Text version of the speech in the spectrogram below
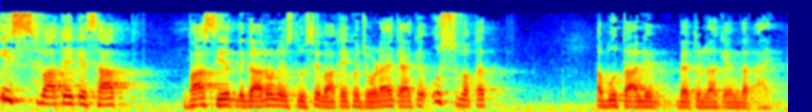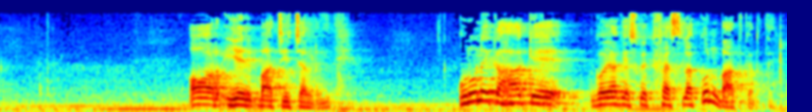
اس واقعے کے ساتھ بعض سیرت نگاروں نے اس دوسرے واقعے کو جوڑا ہے، کہا کہ اس وقت ابو طالب بیت اللہ کے اندر آئے۔ اور یہ بات چیت چل رہی تھی۔ انہوں نے کہا کہ گویا کہ اس کو ایک فیصلہ کن بات کرتے؟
